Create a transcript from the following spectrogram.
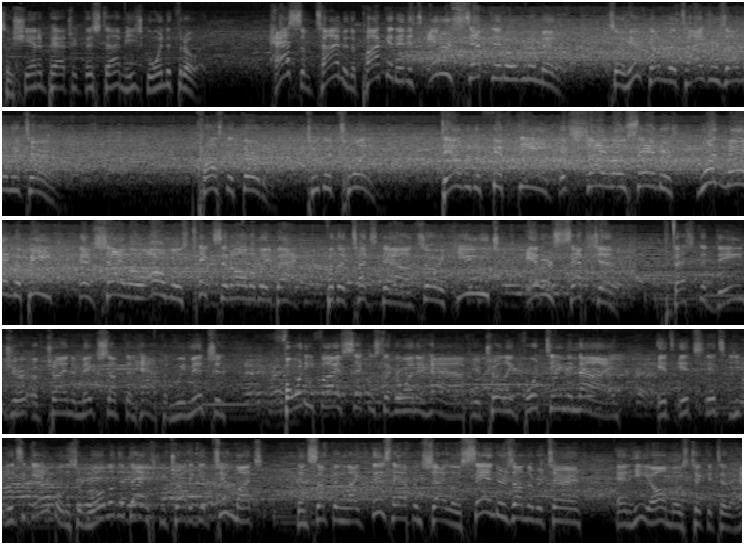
So Shannon Patrick this time, he's going to throw it. Has some time in the pocket, and it's intercepted over the middle. So here come the Tigers on the return. Across the 30, to the 20, down to the 15. It's Shilo Sanders, one man to beat, and Shilo almost takes it all the way back for the touchdown. So a huge interception. That's the danger of trying to make something happen. We mentioned 45 seconds to go in a half. You're trailing 14 to 9. It's it's it's it's a gamble. It's a roll of the dice. You try to get too much, then something like this happens. Shilo Sanders on the return, and he almost took it to the house.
